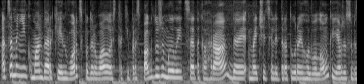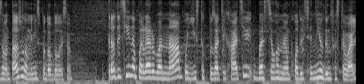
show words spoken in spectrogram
А це мені команда Arcane Words подарувала ось такий прес-пак дуже милий. Це така гра, де мечиться література і головоломки. Я вже собі завантажила, мені сподобалося. Традиційна перерва на поїсти в позатій хаті. Без цього не обходиться ні один фестиваль.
